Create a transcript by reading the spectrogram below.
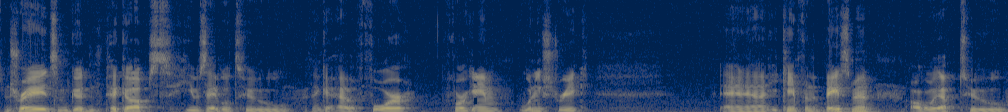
some trades, some good pickups. He was able to, I think, I have a four four game winning streak, and uh, he came from the basement all the way up to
